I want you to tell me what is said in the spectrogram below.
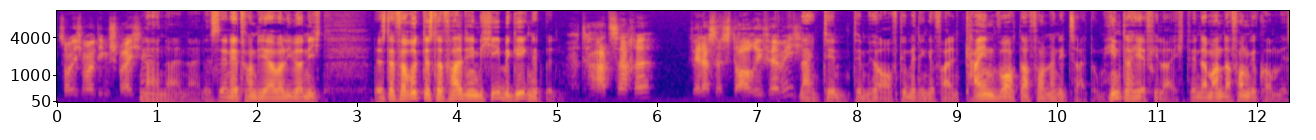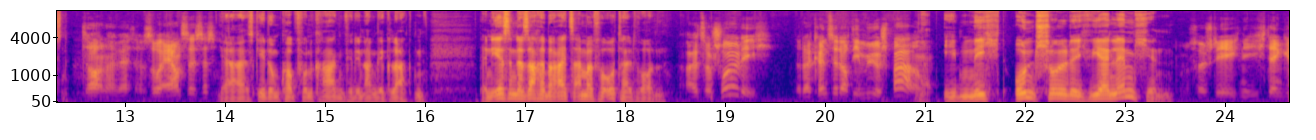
Soll ich mal mit ihm sprechen? Nein, nein, nein, das ist sehr nett von dir, aber lieber nicht. Das ist der verrückteste Fall, dem ich je begegnet bin. Tatsache? Wäre das eine Story für mich? Nein, Tim, Tim, hör auf, tu mir den Gefallen. Kein Wort davon in die Zeitung. Hinterher vielleicht, wenn der Mann davongekommen ist. Donnerwetter, so ernst ist es? Ja, es geht um Kopf und Kragen für den Angeklagten. Denn er ist in der Sache bereits einmal verurteilt worden. Also schuldig. Da könntest du doch die Mühe sparen. Eben nicht unschuldig wie ein Lämmchen. Das verstehe ich nicht. Ich denke,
